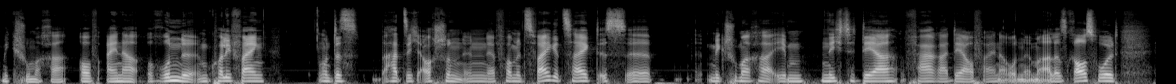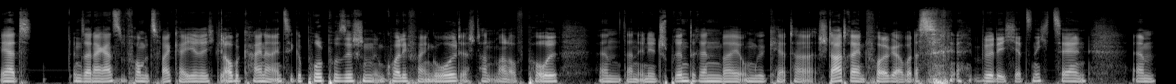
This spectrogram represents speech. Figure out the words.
Mick Schumacher auf einer Runde. Im Qualifying und das hat sich auch schon in der Formel 2 gezeigt, ist äh, Mick Schumacher eben nicht der Fahrer, der auf einer Runde immer alles rausholt. Er hat in seiner ganzen Formel 2 Karriere, ich glaube, keine einzige Pole Position im Qualifying geholt. Er stand mal auf Pole, ähm, dann in den Sprintrennen bei umgekehrter Startreihenfolge, aber das würde ich jetzt nicht zählen. Ähm,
